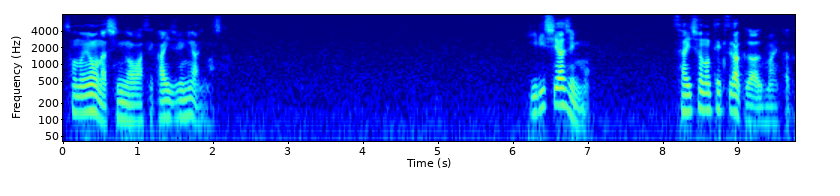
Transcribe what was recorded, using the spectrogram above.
そのような神話は世界中にありました。ギリシア人も、最初の哲学が生まれたと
